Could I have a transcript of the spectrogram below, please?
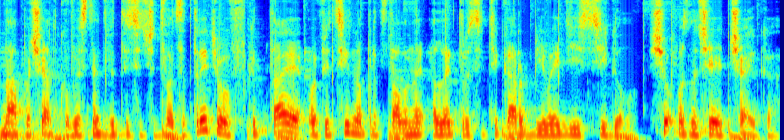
На початку весни 2023-го в Китаї офіційно представлений електросітікар BYD Seagull, що означає чайка.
